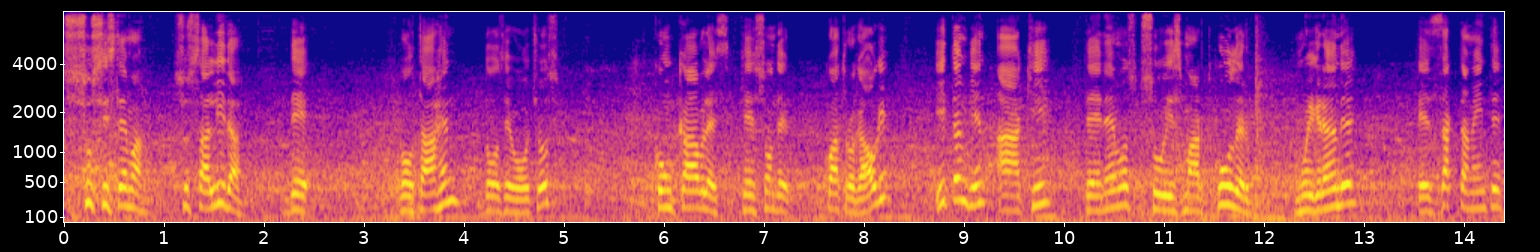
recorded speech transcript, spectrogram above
su sistema, su salida de voltaje, 12 voltios, con cables que son de 4 gauge. Y también aquí tenemos su Smart Cooler, muy grande, exactamente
